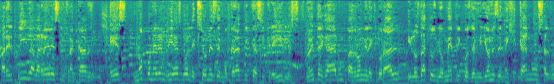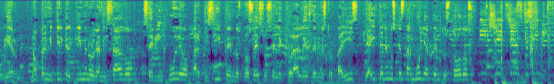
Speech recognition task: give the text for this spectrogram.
Para el PRI la barrera es infrancable, es no poner en riesgo elecciones democráticas y creíbles, no entregar un padrón electoral y los datos biométricos de millones de mexicanos al gobierno, no permitir que el crimen organizado se vincule o participe en los procesos electorales de nuestro país y ahí tenemos que estar muy atentos todos.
